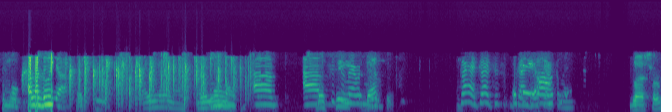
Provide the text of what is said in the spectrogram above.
Come on. Hallelujah. Amen. Amen. Um, uh, But Sister see, Mary Lou. that's Go ahead, go ahead. This is Okay, Evangelist um, Bless her.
